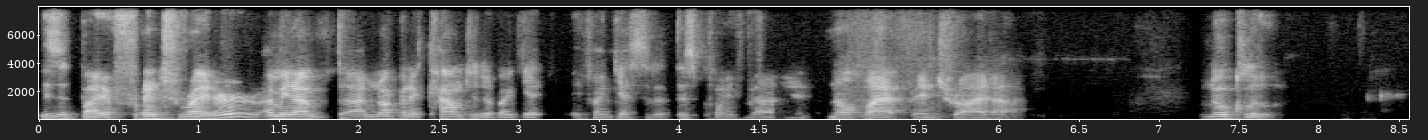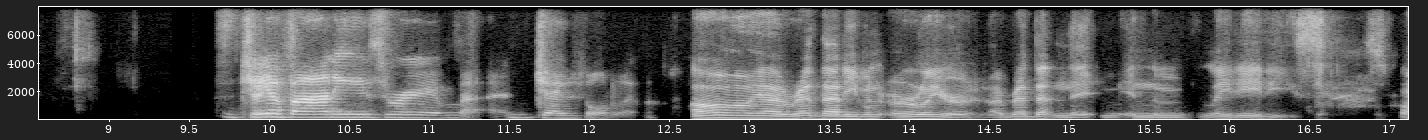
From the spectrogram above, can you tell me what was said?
Is it by a French writer? I mean, I'm I'm not going to count it if I get if I guess it at this point. But No, not by a French writer. No clue. Giovanni's room, James Baldwin. Oh yeah, I read that even earlier. I read that in the in the late '80s. So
